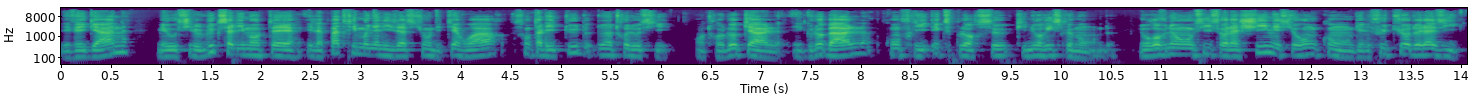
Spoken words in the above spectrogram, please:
les véganes, mais aussi le luxe alimentaire et la patrimonialisation des terroirs sont à l'étude de notre dossier. Entre local et global, conflit explore ceux qui nourrissent le monde. Nous revenons aussi sur la Chine et sur Hong Kong et le futur de l'Asie.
